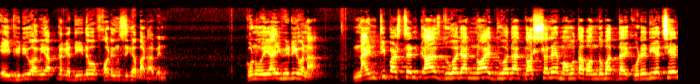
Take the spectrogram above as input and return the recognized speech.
এই ভিডিও আমি আপনাকে দিয়ে দেবো, ফরেন্সিকে পাঠাবেন। কোনো এআই ভিডিও না। নাইনটি পার্সেন্ট কাজ দু হাজার নয় দু হাজার দশ সালে মমতা বন্দ্যোপাধ্যায় করে দিয়েছেন,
